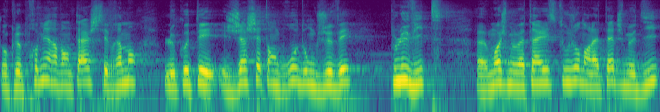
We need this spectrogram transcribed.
Donc le premier avantage, c'est vraiment le côté j'achète en gros, donc je vais plus vite euh, moi, je me matérialise toujours dans la tête, je me dis,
